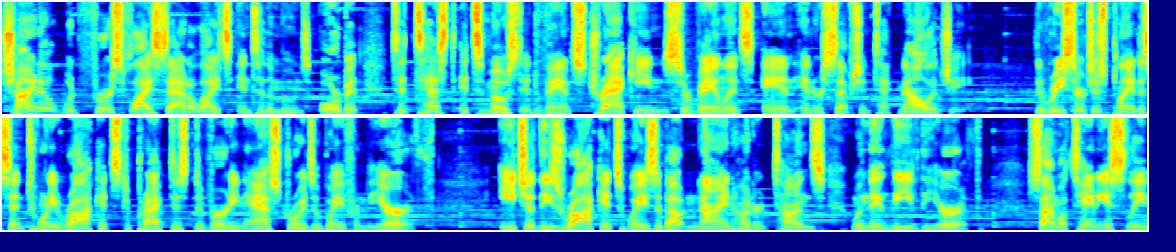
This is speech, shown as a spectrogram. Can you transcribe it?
China would first fly satellites into the moon's orbit to test its most advanced tracking, surveillance, and interception technology. The researchers plan to send 20 rockets to practice diverting asteroids away from the Earth. Each of these rockets weighs about 900 tons when they leave the Earth, simultaneously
